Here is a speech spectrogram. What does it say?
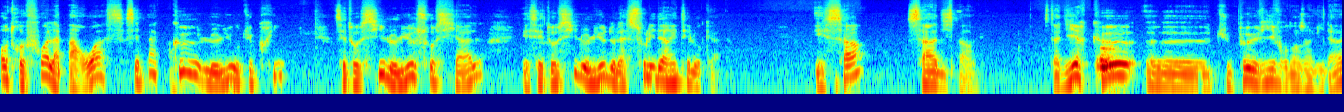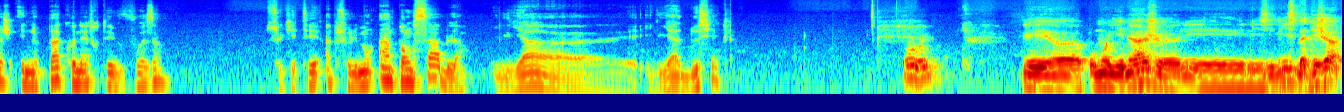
autrefois, la paroisse, c'est pas que le lieu où tu pries, c'est aussi le lieu social et c'est aussi le lieu de la solidarité locale. Et ça, ça a disparu. C'est-à-dire que euh, tu peux vivre dans un village et ne pas connaître tes voisins, ce qui était absolument impensable il y a, euh, il y a deux siècles. oui. Et, euh, au Moyen Âge, les, églises, bah déjà,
